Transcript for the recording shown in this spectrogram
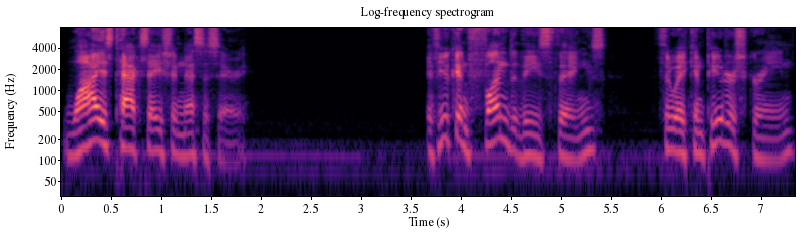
why is taxation necessary? If you can fund these things through a computer screen,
